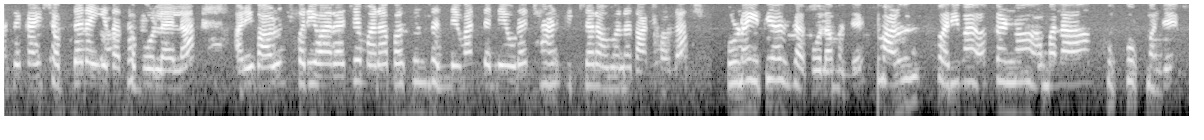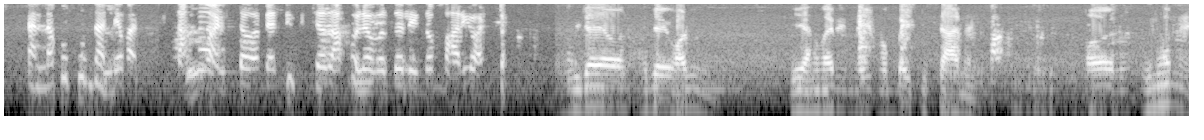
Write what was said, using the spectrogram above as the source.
असे काही शब्द नाही आहेत आता बोलायला. आणि वाळुंज परिवाराचे मनापासून धन्यवाद. त्यांनी एवढा छान पिक्चर आम्हाला दाखवला. पूर्ण इतिहास दाखवला म्हणजे. वाळूंज परिवाराकडनं आम्हाला खूप खूप म्हणजे त्यांना खूप खूप धन्यवाद. चांगलं वाटतं त्यांनी पिक्चर दाखवल्याबद्दल. एकदम भारी वाटतं. विजय अजय वालू ये हमारी नई मुंबई की शान है. और उन्होंने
